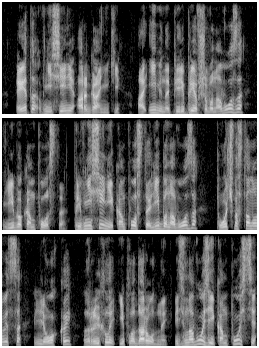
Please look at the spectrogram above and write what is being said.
– это внесение органики, а именно перепревшего навоза либо компоста. При внесении компоста либо навоза почва становится легкой, рыхлой и плодородной. Ведь в навозе и компосте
